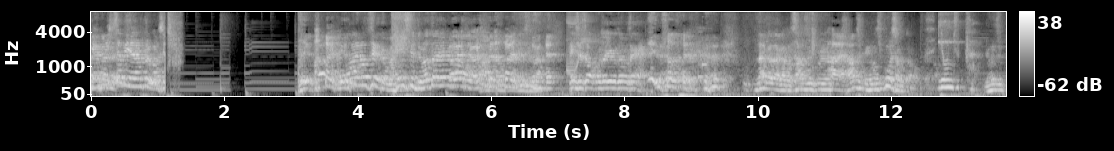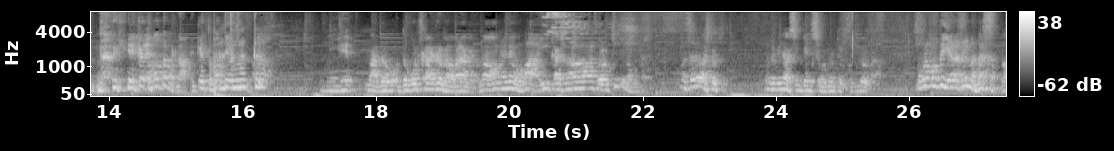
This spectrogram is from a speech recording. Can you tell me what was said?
逆に下でやられてるかもしお前のせいでお前編集でまたやめろ編集さん申し訳ございませんない。そうそう。長々と30分、はい30分40分しゃべったの40分。40分一回止まったもんな一回止まって40分止まった。まあどこどこ使えてるかわからんけどまあ本当にでもまあいい会社だなと聞いてるの思ったまあそれは一つ本当にみんなが真剣に仕事に取り組んでるからこれ本当にやらせ今なしだもんな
